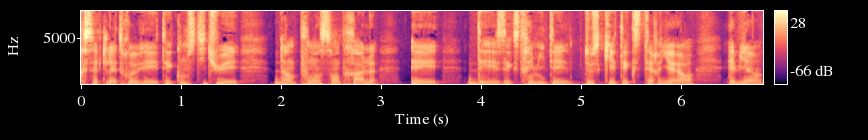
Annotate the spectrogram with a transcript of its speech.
Cette lettre He était constituée d'un point central et des extrémités de ce qui est extérieur. Eh bien,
